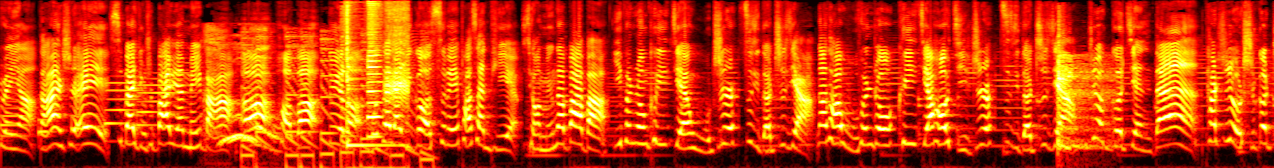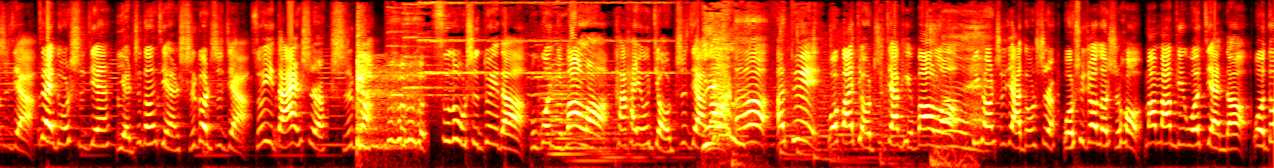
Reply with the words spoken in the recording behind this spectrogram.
润呀。答案是 A，四百九十八元每把啊。好吧，对了，我再来一个思维发散题。小明的爸爸一分钟可以剪五只自己的指甲，那他五分钟可以剪好几只自己的指甲？这个简单，他只有十个指甲，再多时间也只能剪十个指甲，所以答案是十个。思路是对的，不过你忘了他还有脚指甲呢。啊啊，对我把脚指甲给忘了。平常指甲都是我睡觉的时候妈妈给我剪的，我都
